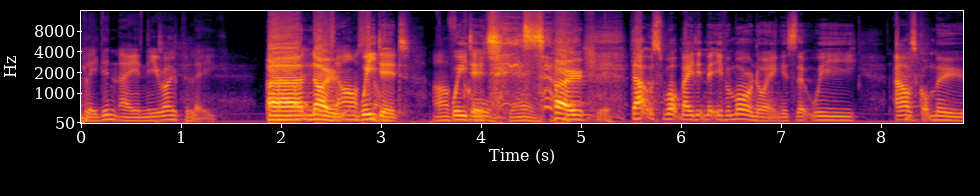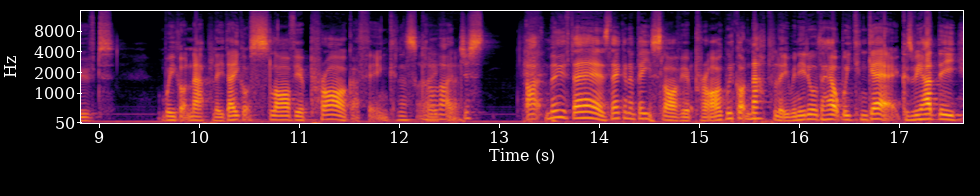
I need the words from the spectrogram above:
Napoli, didn't they, in the Europa League? Uh, no, we did. Of we course, did. yeah. so that was what made it even more annoying is that we ours got moved. We got Napoli. They got Slavia Prague, I think. And was kind of like, just like move theirs. They're going to beat Slavia Prague. We've got Napoli. We need all the help we can get because we had the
